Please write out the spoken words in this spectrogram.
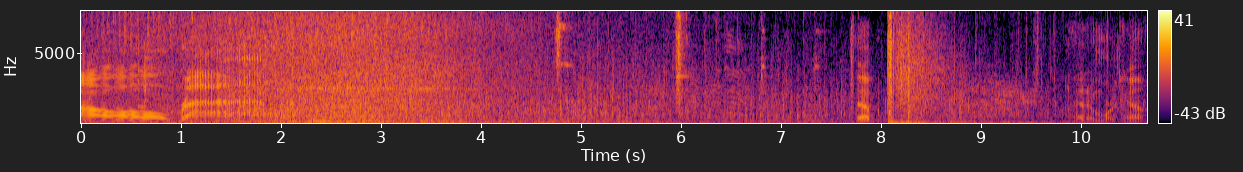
All right. Yep. That didn't work out.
